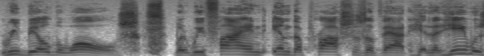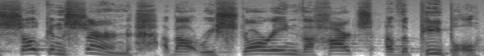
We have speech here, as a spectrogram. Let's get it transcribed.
rebuild the walls. But we find in the process of that that he was so concerned about restoring the hearts of the people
